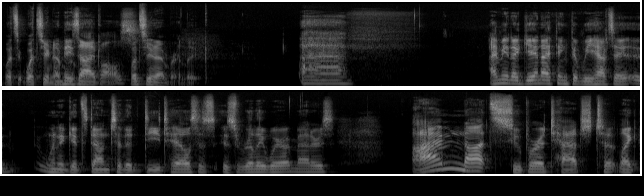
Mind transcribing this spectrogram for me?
What's what's your on number? these eyeballs. What's your number, Luke? Uh, I mean, again, I think that we have to when it gets down to the details is is really where it matters. I'm not super attached to like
